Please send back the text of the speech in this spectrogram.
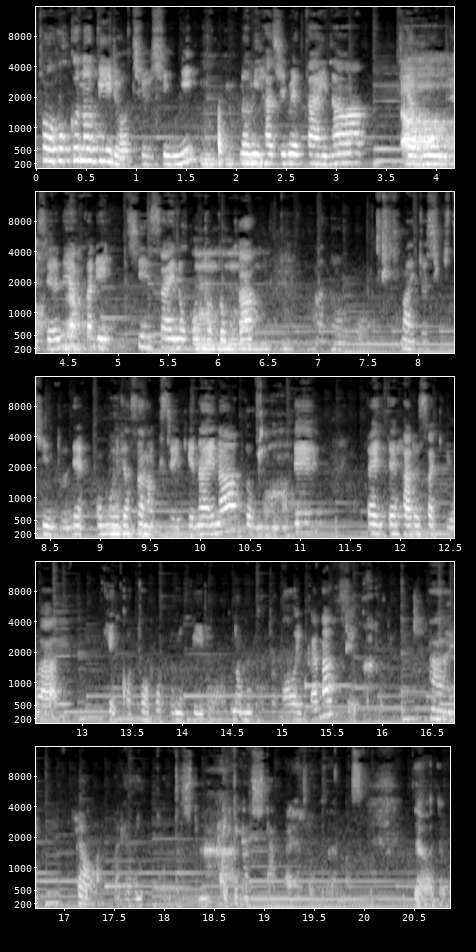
東北のビールを中心にうん飲み始めたいなって思うんですよね。やっぱり震災のこととか、あの毎年きちんとね思い出さなくちゃいけないなと思うので大体春先は結構東北のビールを飲むことが多いかなっていうことで、はい、今日はこれを一本として入ってました。ありがとうございます。ではでは、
